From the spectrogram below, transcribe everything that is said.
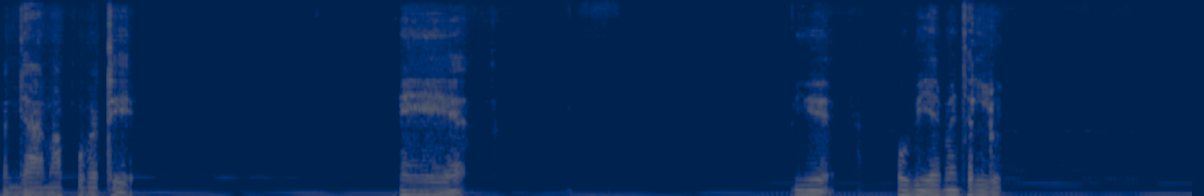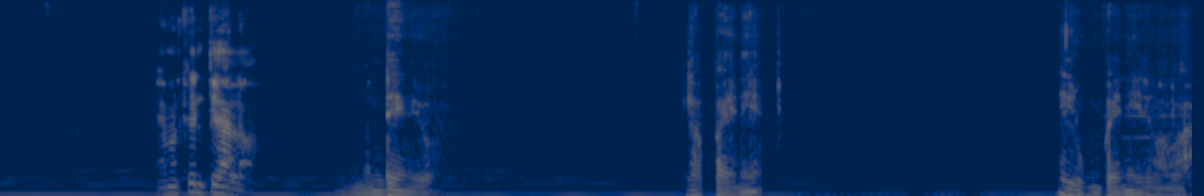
สัญญาณมาปกติ เอ OBS มันจะหลุด ไอ้มันขึ้นเตือนเหรอ มันเด้งอยู่ เราไปนี่ให้ลุงไปนี่ดีกว่าวะ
